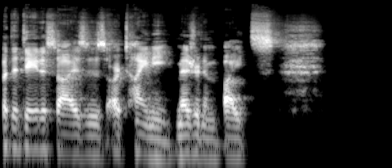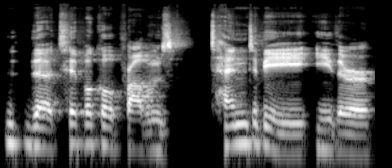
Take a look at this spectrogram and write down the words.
but the data sizes are tiny, measured in bytes the typical problems tend to be either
